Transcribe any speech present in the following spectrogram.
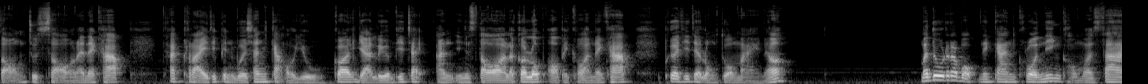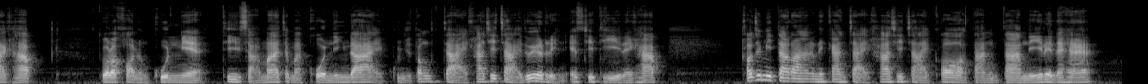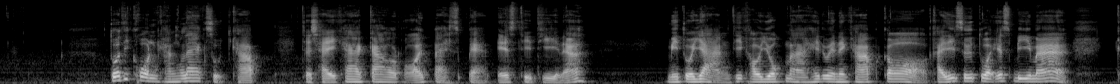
1.2.2 แล้วนะครับ ถ้าใครที่เป็นเวอร์ชันเก่าอยู่ ก็อย่าลืมที่จะ uninstall แล้วก็ลบออกไปก่อนนะครับ เพื่อที่จะลงตัวใหม่เนาะมาดูระบบในการโคลนนิ่งของ Monster ครับ ตัวละครของคุณเนี่ยที่สามารถจะมาโคลนนิ่งได้ คุณจะต้องจ่ายค่าใช้จ่ายด้วยเหรียญ STT นะครับเขาจะมีตารางในการจ่ายค่าใช้จ่ายก็ตามตามนี้เลยนะฮะ ตัวที่โคนครั้งแรกสุดครับ จะใช้แค่ 988 STT นะ มีตัวอย่างที่เขายกมาให้ด้วยนะครับ ก็ใครที่ซื้อตัว SB มา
